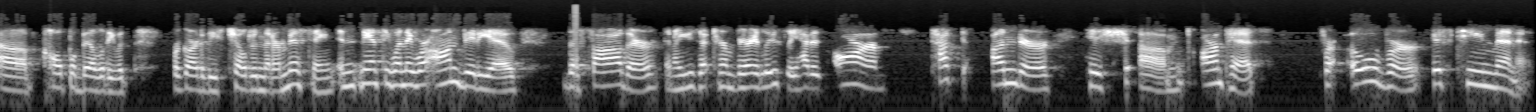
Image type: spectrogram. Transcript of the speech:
of culpability with regard to these children that are missing. And Nancy, when they were on video, the father, and I use that term very loosely, had his arms tucked under his um, armpits for over 15 minutes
